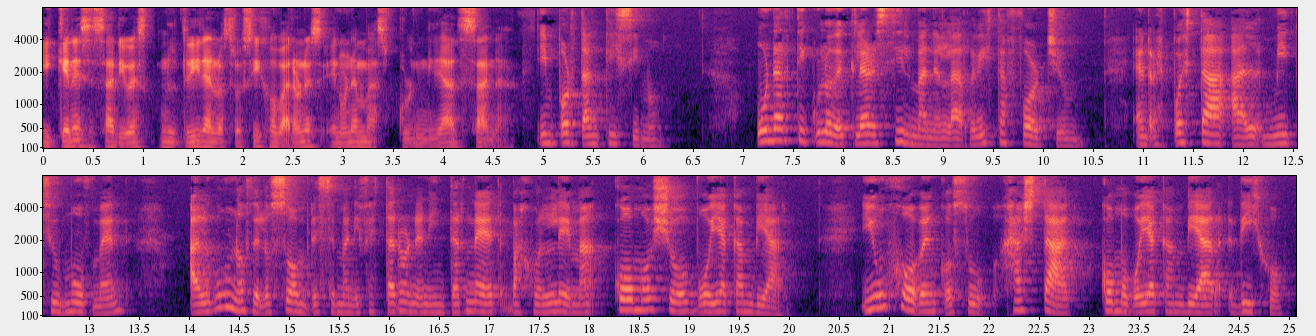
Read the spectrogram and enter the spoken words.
y qué necesario es nutrir a nuestros hijos varones en una masculinidad sana. Importantísimo. Un artículo de Claire Silman en la revista Fortune, en respuesta al Me Too Movement, algunos de los hombres se manifestaron en Internet bajo el lema ¿Cómo yo voy a cambiar? Y un joven con su hashtag ¿Cómo voy a cambiar? dijo,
